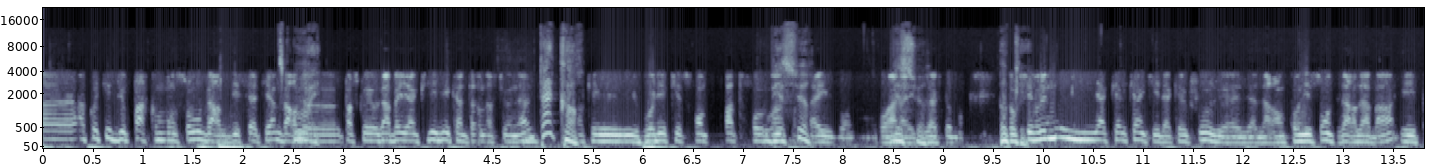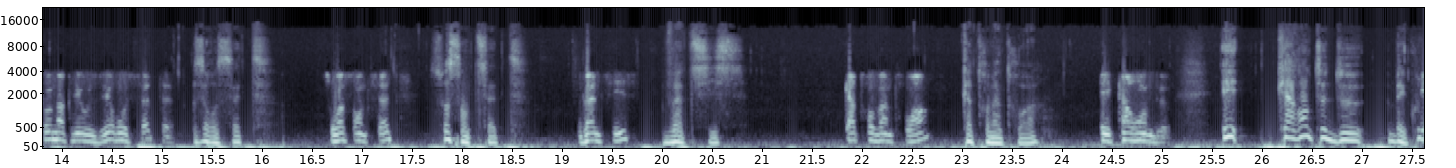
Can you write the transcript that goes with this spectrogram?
euh, à côté du parc Monceau, vers le 17e, vers Oui. le, parce que là-bas, il y a une clinique internationale. D'accord. Donc, ils voulaient qu'ils ne se rendent pas trop loin. Bien sûr. ça, ils voilà, Bien sûr. exactement. Donc, c'est vraiment, il y a quelqu'un qui a quelque chose, euh, il a la reconnaissance vers là-bas, et il peut m'appeler au 07 07 67 67 26 26 83 83 et 42. et 42. Écoute,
